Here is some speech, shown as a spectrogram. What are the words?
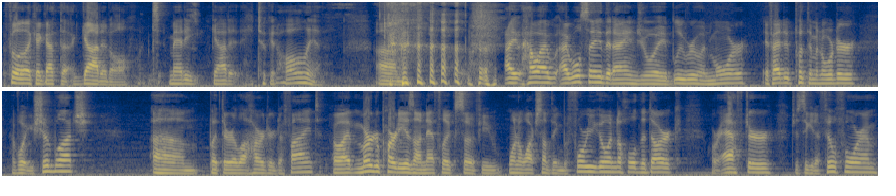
I feel like I got the I got it all. T- Maddie got it. He took it all in. Um, I how I I will say that I enjoy Blue Ruin more. If I had to put them in order of what you should watch, um, but they're a lot harder to find. Oh, I, Murder Party is on Netflix, so if you want to watch something before you go into Hold the Dark or after, just to get a feel for them,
